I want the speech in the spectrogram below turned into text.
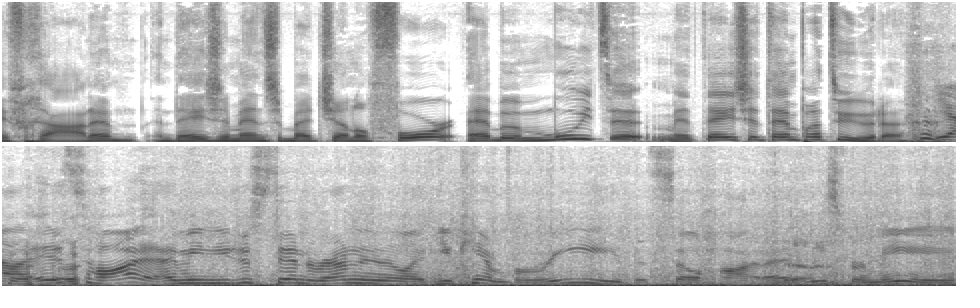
graden. En deze mensen bij Channel 4 hebben moeite met deze temperaturen. Yeah, it's hot. I mean, you just stand around and you're like, you can't breathe. It's so hot, at least for me.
